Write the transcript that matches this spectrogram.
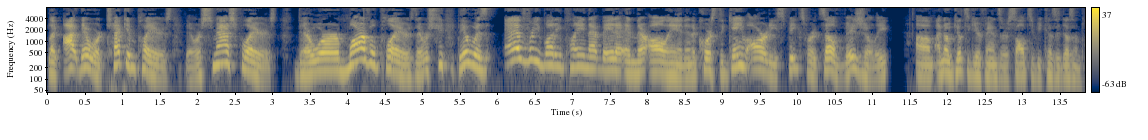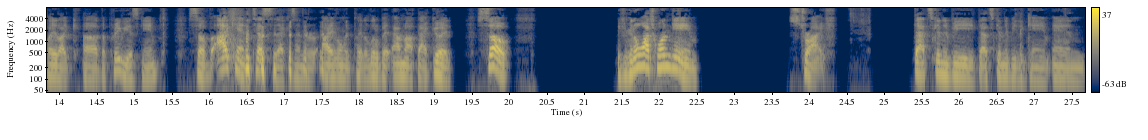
Like I, there were Tekken players, there were Smash players, there were Marvel players, there were there was everybody playing that beta, and they're all in. And of course, the game already speaks for itself visually. Um, I know Guilty Gear fans are salty because it doesn't play like uh, the previous game, so but I can't attest to that because I've only played a little bit. I'm not that good. So if you're gonna watch one game, Strive that's gonna be that's gonna be the game, and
